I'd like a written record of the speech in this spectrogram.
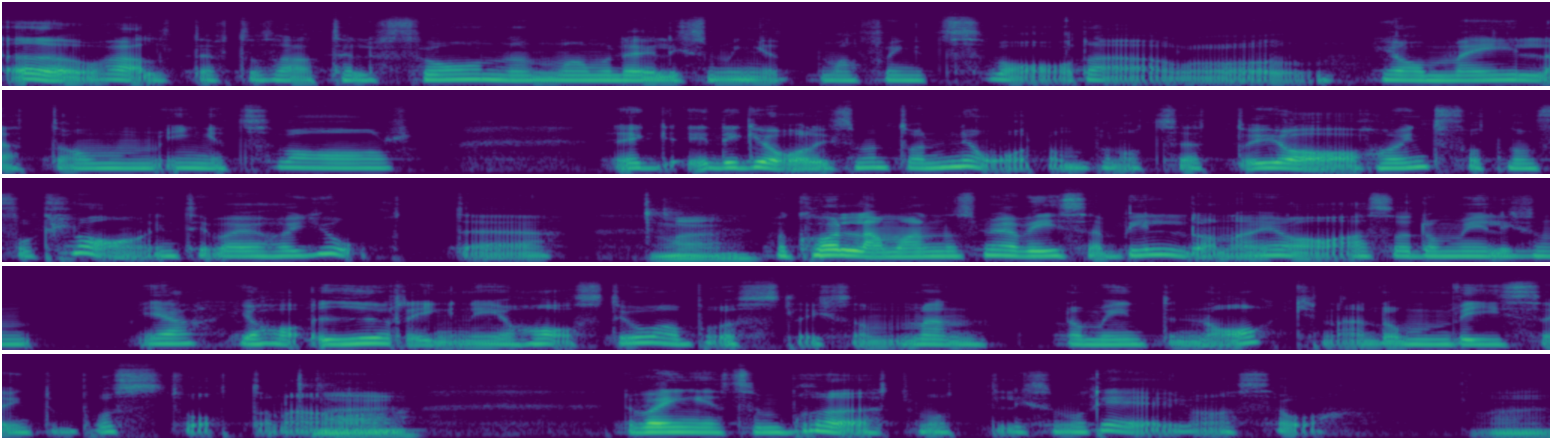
överallt efter så här telefonnummer men det är liksom inget, man får inget svar där. Och jag har mejlat dem, inget svar. Det, det går liksom inte att nå dem på något sätt och jag har inte fått någon förklaring till vad jag har gjort. Eh, Nej. Och kollar man som jag visar bilderna, ja, alltså de är liksom, ja, jag har y-ringning, jag har stora bröst liksom, men de är inte nakna, de visar inte bröstvårtorna. Det var inget som bröt mot liksom, reglerna så. Nej.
